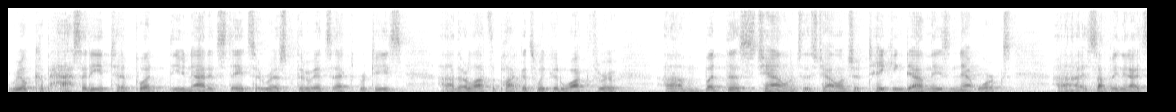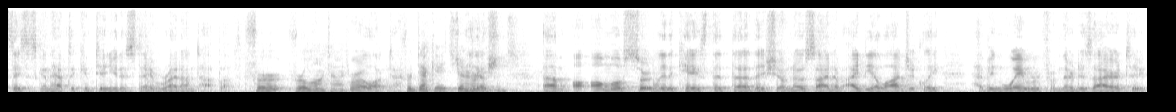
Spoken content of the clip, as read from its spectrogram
real capacity to put the United States at risk through its expertise. Uh, there are lots of pockets we could walk through. Um, but this challenge, this challenge of taking down these networks, uh, is something the United States is going to have to continue to stay right on top of For, for a long time. for a long time. For decades, generations. Um, al- almost certainly the case that uh, they show no sign of ideologically having wavered from their desire to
